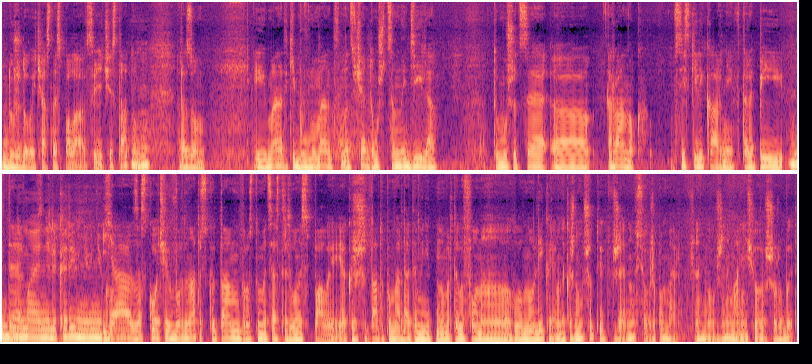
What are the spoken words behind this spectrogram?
дуже довгий час не спала, сидячи з татом разом. І в мене такий був момент надзвичайно, тому що це неділя, тому що це е, ранок в сільській лікарні, в терапії, де Немає ні лікарів, ні нікого. я заскочив в ординаторську, там просто медсестри вони спали. Я кажу, що тато помер, дайте мені номер телефона головного лікаря. Вони кажуть, ну що ти вже? Ну все, вже помер, вже ну вже немає нічого, що робити.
